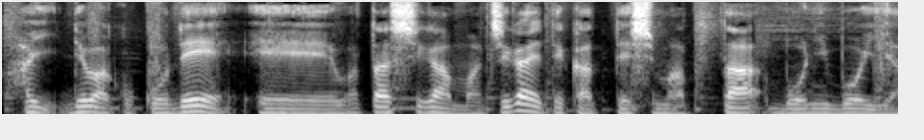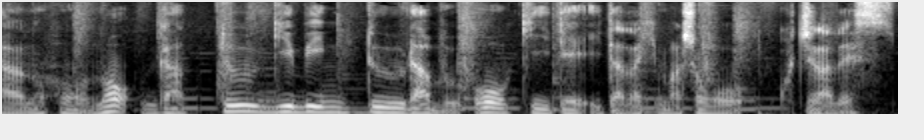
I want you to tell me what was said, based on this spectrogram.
はい。ではここで、えー、私が間違えて買ってしまったボニー・ボイヤーの方の Got to Give In to Love を聞いていただきましょう。こちらです。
